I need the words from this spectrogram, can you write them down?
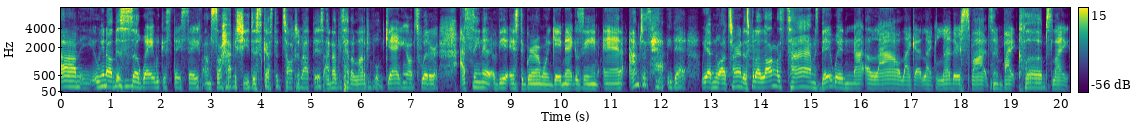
um, you know, this is a way we can stay safe. I'm so happy she discussed and talked about this. I know this had a lot of people gagging on Twitter. I seen it via Instagram on Gay Magazine, and I'm just happy that we have new alternatives. For the longest times, they would not allow like at like leather spots and bike clubs. Like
